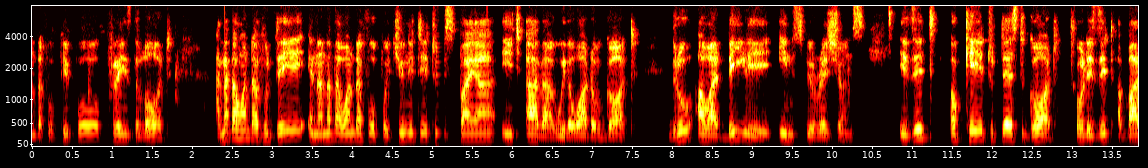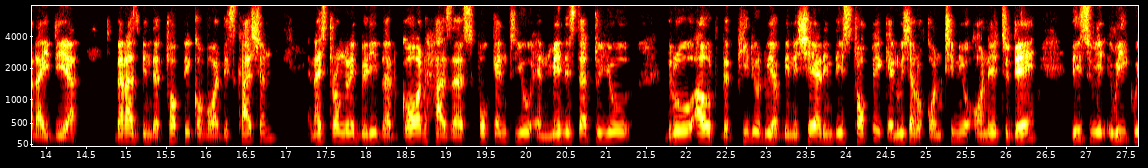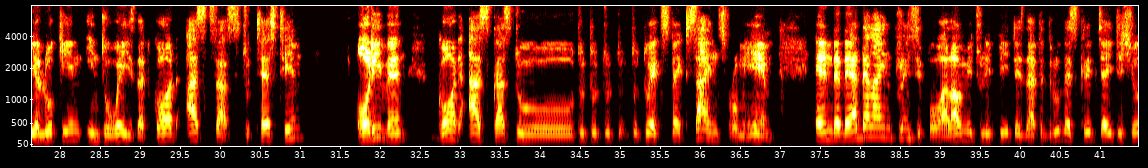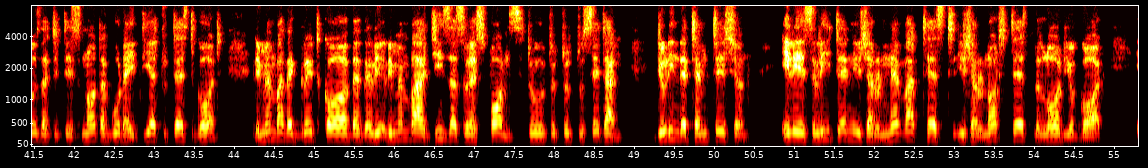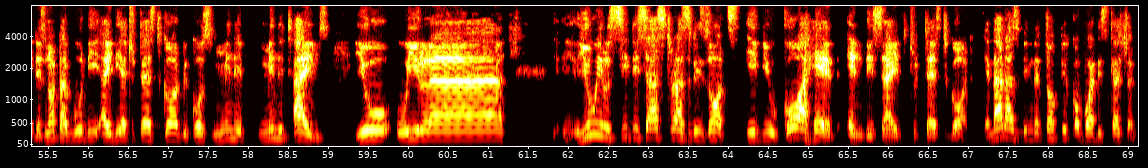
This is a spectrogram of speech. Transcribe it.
wonderful people. Praise the Lord. Another wonderful day and another wonderful opportunity to inspire each other with the word of God through our daily inspirations. Is it okay to test God or is it a bad idea? That has been the topic of our discussion. And I strongly believe that God has uh, spoken to you and ministered to you throughout the period we have been sharing this topic, and we shall continue on it today. This week, we are looking into ways that God asks us to test Him, or even God asks us to, to, to, to, to, to expect signs from Him. And the underlying principle, allow me to repeat, is that through the scripture, it shows that it is not a good idea to test God. Remember the great call, remember Jesus' response to, to, to, to Satan during the temptation. It is written, You shall never test, you shall not test the Lord your God. It is not a good idea to test God because many, many times you will uh, you will see disastrous results if you go ahead and decide to test God. And that has been the topic of our discussion.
